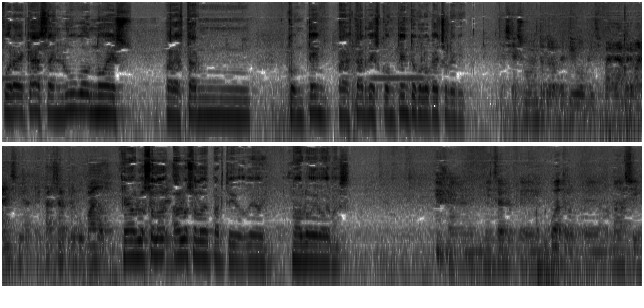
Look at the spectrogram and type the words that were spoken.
fuera de casa, en Lugo, no es para estar content, para estar descontento con lo que ha hecho el equipo. Si en su momento que el objetivo principal era la permanencia, es para estar preocupado. hablo, solo, hablo solo del partido de hoy, no hablo de lo demás. Son, Mister, eh, cuatro eh, jornadas sin,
